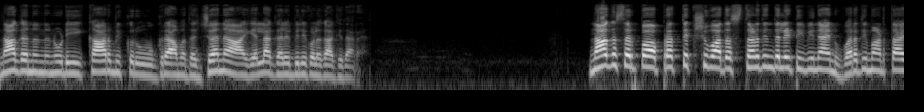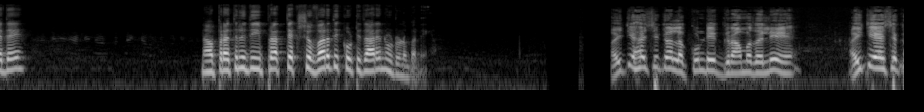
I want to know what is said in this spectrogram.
ನಾಗನನ್ನು ನೋಡಿ ಕಾರ್ಮಿಕರು, ಗ್ರಾಮದ ಜನ ಎಲ್ಲ ಗಲಿಬಿಲಿಗೊಳಗಾಗಿದ್ದಾರೆ. ನಾಗಸರ್ಪ ಪ್ರತ್ಯಕ್ಷವಾದ ಸ್ಥಳದಿಂದಲೇ ಟಿವಿ ನೈನ್ ವರದಿ ಮಾಡ್ತಾ ಇದೆ. ನಮ್ಮ ಪ್ರತಿನಿಧಿ ಪ್ರತ್ಯಕ್ಷ ವರದಿ ಕೊಟ್ಟಿದ್ದಾರೆ. ನೋಡೋಣ ಬನ್ನಿ. ಐತಿಹಾಸಿಕ ಲಕ್ಕುಂಡಿ ಗ್ರಾಮದಲ್ಲಿ ಐತಿಹಾಸಿಕ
